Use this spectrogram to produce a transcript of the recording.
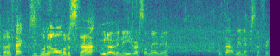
Perfect. We've won it all. What a start. We don't even need WrestleMania. With that, we're in episode three.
